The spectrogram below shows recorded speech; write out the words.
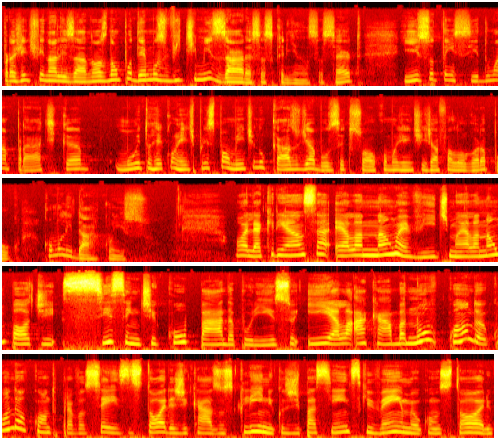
para a gente finalizar, nós não podemos vitimizar essas crianças, certo? E isso tem sido uma prática muito recorrente, principalmente no caso de abuso sexual, como a gente já falou agora há pouco. Como lidar com isso? Olha, a criança ela não é vítima, ela não pode se sentir culpada por isso e ela acaba no quando eu, quando eu conto para vocês histórias de casos clínicos de pacientes que vêm ao meu consultório,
